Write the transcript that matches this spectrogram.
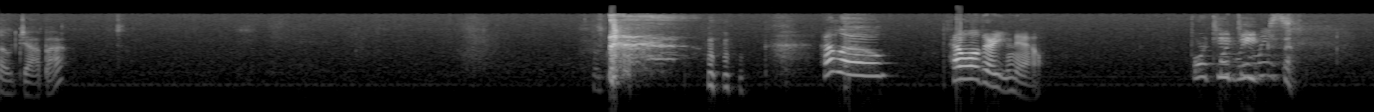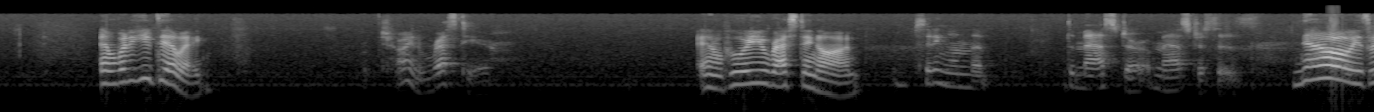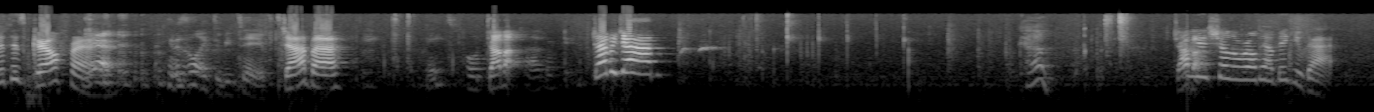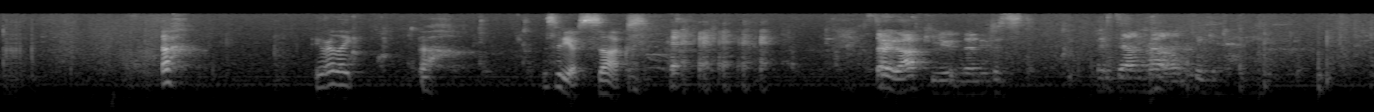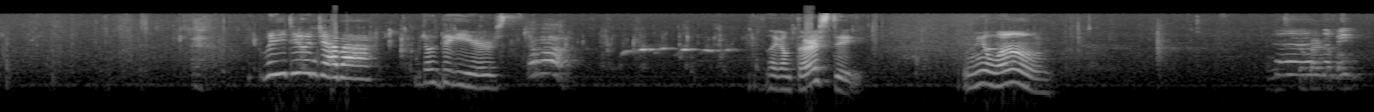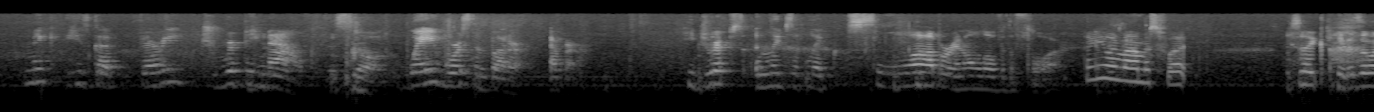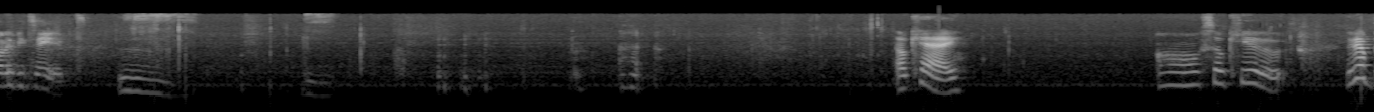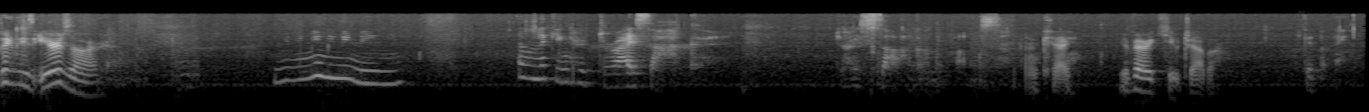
Hello, Jabba. Hello. How old are you now? 14, 14 weeks. weeks. And what are you doing? I'm trying to rest here. And who are you resting on? I'm sitting on the the master of mastresses. No, he's with his girlfriend. Yeah. He doesn't like to be taped. Jabba. Hates Jabba. photography. Jobby job. Come. You're gonna Jabba. show the world how big you got. Ugh. You were like, ugh. This video sucks. Started off cute and then it just went downhill. What are you doing, Jabba? With those big ears. Jabba. It's like I'm thirsty. Leave me alone. And let me make. He's got very drippy mouth. This dog, way worse than butter ever. He drips and leaves it like slobbering all over the floor. Are you in Mama's foot? He's like, He doesn't want to be taped. okay. Oh, so cute. Look how big these ears are. I'm licking her dry sock. Dry sock on the box. Okay. You're very cute, Jabba. Goodbye.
